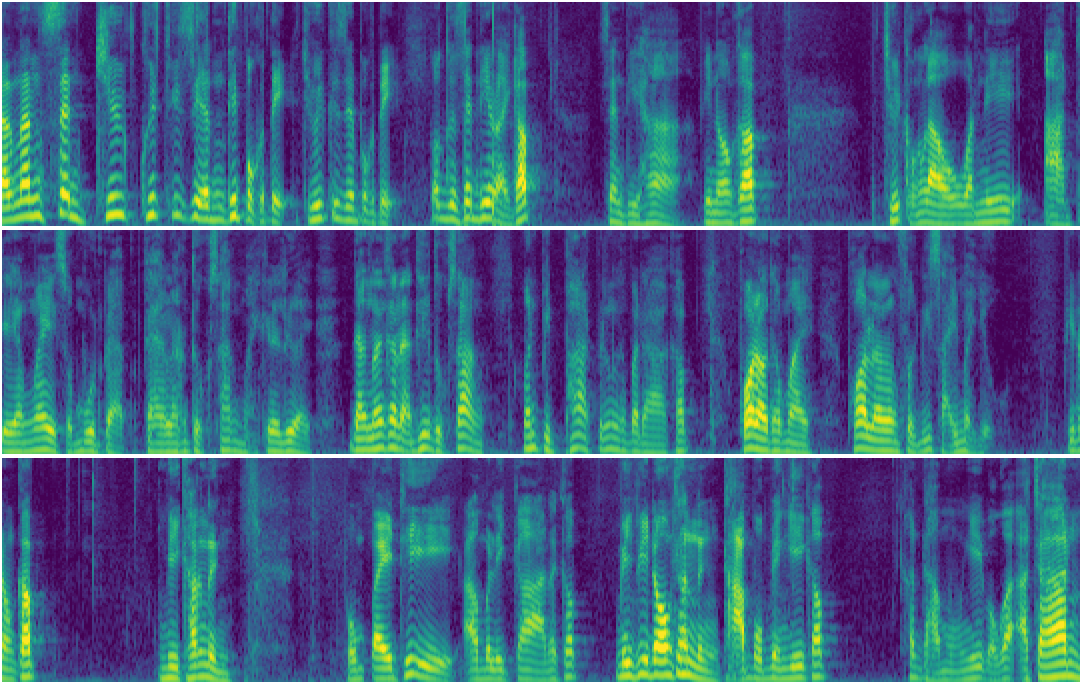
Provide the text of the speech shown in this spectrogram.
ดังนั้นเส้นชีวิตคริสเตียนที่ปกติ ชีวิตคริสเตียนปกติ ก็คือเส้นที่เท่าไหนครับ เส้นที่ห้าพี่น้องครับ ชีวิตของเราวันนี้อาจจะยังไม่สมบูรณ์แบบแต่กำลังถูกสร้างใหม่ขึ้นเรื่อยๆ ดังนั้นขณะที่ถูกสร้างมันผิดพลาดเป็นเรื่องธรรมดาครับ เพราะเราทำไม เพราะเรากำลังฝึกนิสัยใหม่อยู่ พี่น้องครับมีครั้งหนึ่ง ผมไปที่อเมริกานะครับ มีพี่น้องท่านหนึ่ง ถามผมอย่างนี้ครับท่านถามผมอย่างนี้บอกว่าอาจารย์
